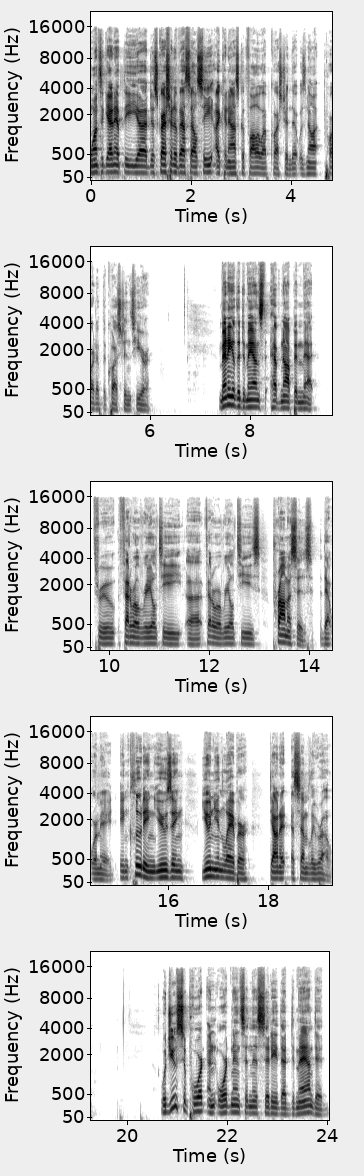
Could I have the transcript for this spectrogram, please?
Once again, at the uh, discretion of SLC, I can ask a follow-up question that was not part of the questions here. Many of the demands have not been met through Federal Realty, uh, Federal Realty's promises that were made, including using union labor down at Assembly Row. Would you support an ordinance in this city that demanded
